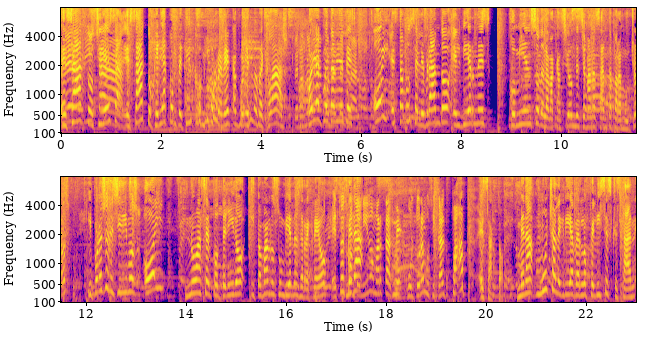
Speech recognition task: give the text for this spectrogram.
Exacto, sí, esa, exacto. Quería competir conmigo, Rebeca, poniendo The Clash. No Oigan, cuentavientes, hoy estamos celebrando el viernes comienzo de la vacación de Semana Santa para muchos. Y por eso decidimos hoy no hacer contenido y tomarnos un viernes de recreo. Esto es Me da- contenido, Marta, me- cultura musical pop. Exacto. Me da mucha alegría ver lo felices que están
